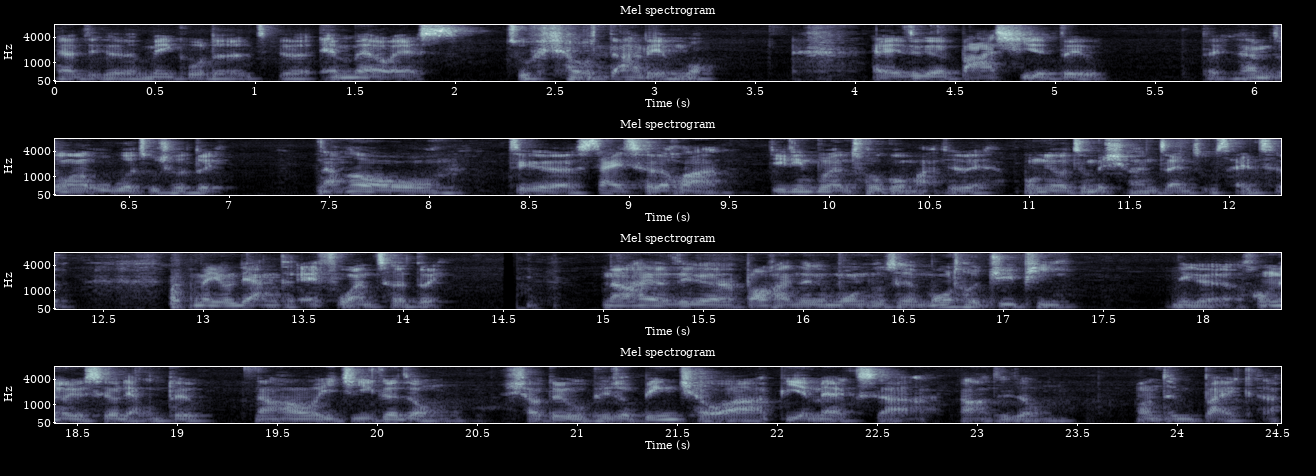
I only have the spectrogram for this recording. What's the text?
还有这个美国的这个 MLS 足球大联盟，还有这个巴西的队伍，对，他们总共有五个足球队。然后这个赛车的话，一定不能错过嘛，对不对？红牛这么喜欢赞助赛车，他们有两个 F1 车队。然后还有这个包含这个摩托车 MotoGP，那个红牛也是有两个队伍，然后以及各种小队伍，比如说冰球啊、BMX 啊，然后这种 Mountain Bike 啊，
